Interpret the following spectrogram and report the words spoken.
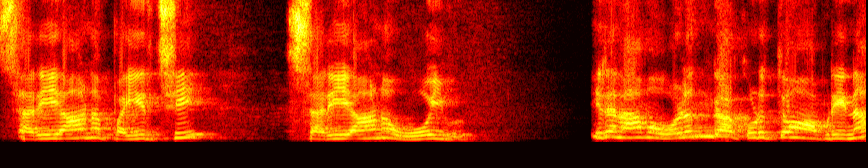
சரியான பயிற்சி சரியான ஓய்வு. இதை நாம் ஒழுங்காக கொடுத்தோம் அப்படின்னா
